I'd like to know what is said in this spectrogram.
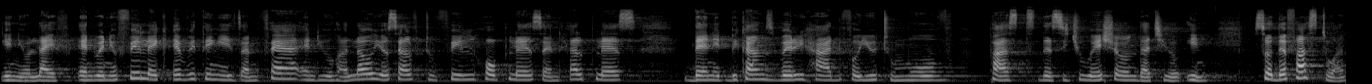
in your life. And when you feel like everything is unfair and you allow yourself to feel hopeless and helpless, then it becomes very hard for you to move past the situation that you're in. So, the first one,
